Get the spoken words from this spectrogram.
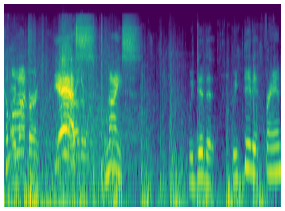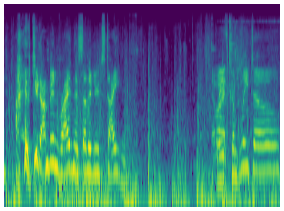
Come Or on. not burn. Yes! Nice. We did it. We did it, friend. Dude, I've been riding this other dude's Titan. Come on. Completo.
